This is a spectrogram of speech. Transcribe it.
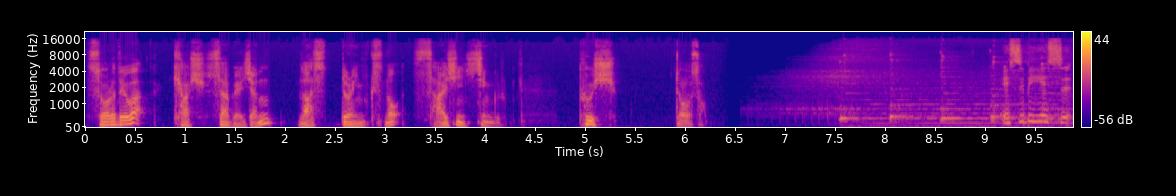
それでは、 Cash Savage and the Last Drinks の最新シングル、 Push、どうぞ。SBS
